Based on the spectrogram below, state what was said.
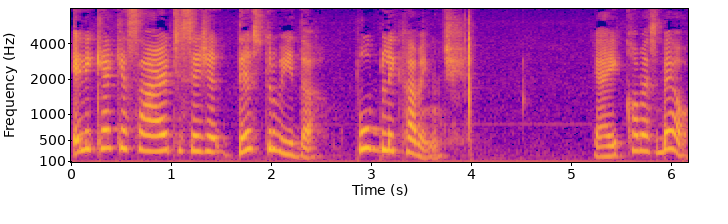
Ele quer que essa arte seja destruída publicamente. E aí começa o BO.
